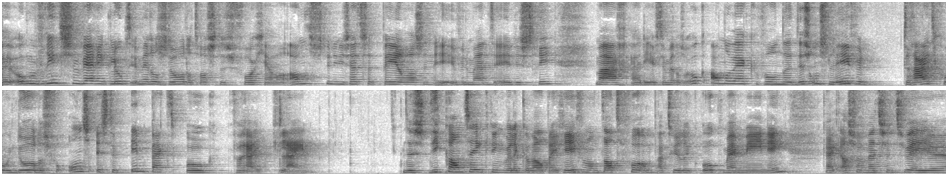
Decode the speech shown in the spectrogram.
uh, ook mijn vriend zijn werk loopt inmiddels door. Dat was dus vorig jaar wel anders toen hij ZZP'er was in de evenementenindustrie. Maar die heeft inmiddels ook ander werk gevonden. Dus ons leven draait gewoon door. Dus voor ons is de impact ook vrij klein. Dus die kanttekening wil ik er wel bij geven, want dat vormt natuurlijk ook mijn mening. Kijk, als we met z'n tweeën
